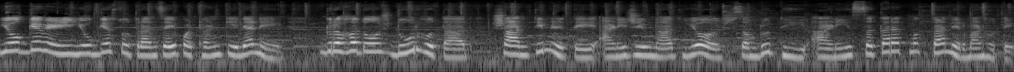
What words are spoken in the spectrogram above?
योग्य वेळी योग्य स्तोत्रांचे पठण केल्याने ग्रहदोष दूर होतात शांती मिळते आणि जीवनात यश समृद्धी आणि सकारात्मकता निर्माण होते.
